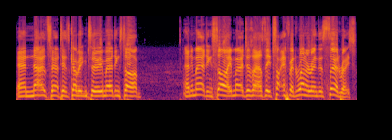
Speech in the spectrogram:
and now threat is coming to Emerging Star. And Emerging Star emerges as the triumphant runner in this third race.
